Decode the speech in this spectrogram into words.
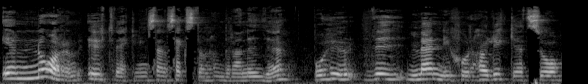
enorm utveckling sedan 1609 och hur vi människor har lyckats så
